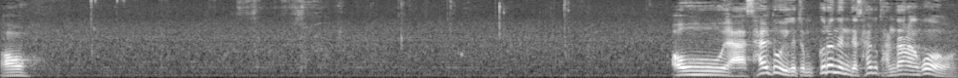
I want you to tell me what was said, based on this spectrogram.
어우. 어우, 야, 살도 이거 좀 끓였는데 살도 단단하고.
